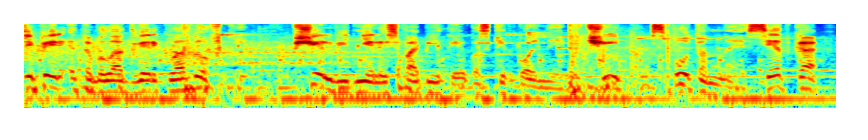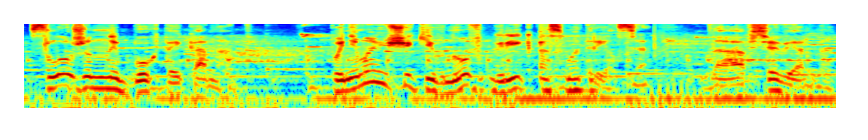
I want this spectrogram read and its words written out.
Теперь это была дверь кладовки. В щель виднелись побитые баскетбольные мячи, спутанная сетка, сложенный бухтой канат. Понимающий кивнув, Грик осмотрелся. Да, все верно.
